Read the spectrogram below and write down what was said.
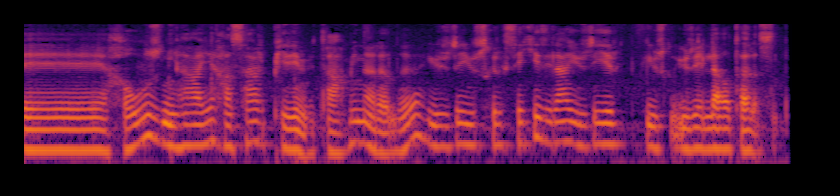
e, havuz nihai hasar primi tahmin aralığı %148 ila %156 arasında.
